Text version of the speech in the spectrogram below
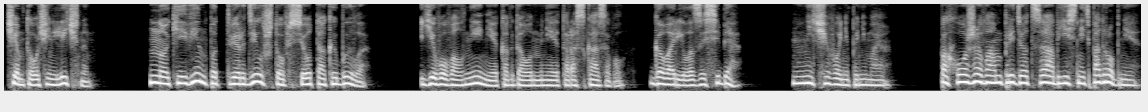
чем-то очень личным. Но Кевин подтвердил, что все так и было. Его волнение, когда он мне это рассказывал, говорило за себя. «Ничего не понимаю. Похоже, вам придется объяснить подробнее».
